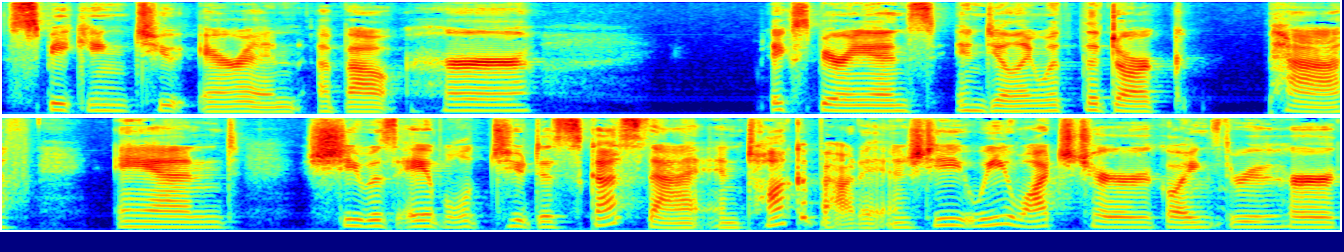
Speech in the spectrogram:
speaking to Aaron about her experience in dealing with the dark path. And she was able to discuss that and talk about it. And she we watched her going through her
